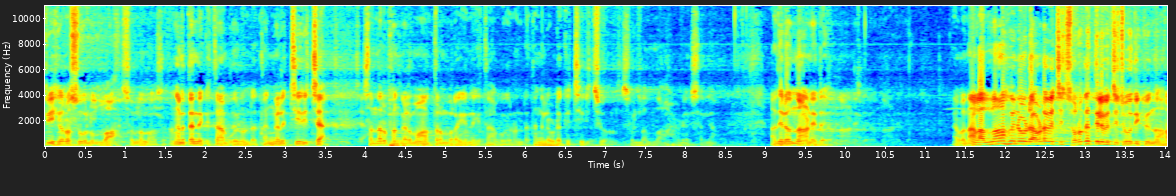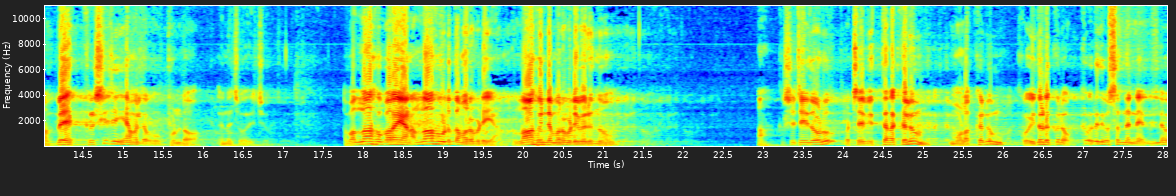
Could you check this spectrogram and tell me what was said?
ഫീഹി അലൈഹി വസല്ലം. അങ്ങനെ തന്നെ കിതാബുകളുണ്ട്. തങ്ങൾ ചിരിച്ച സന്ദർഭങ്ങൾ മാത്രം പറയുന്ന കിതാബുകളുണ്ട്. തങ്ങൾ എവിടെയൊക്കെ ചിരിച്ചു? സ്വല്ലല്ലാഹു അലൈഹി വസല്ലം. അതിലൊന്നാണിത്. അപ്പോൾ നാളെ അള്ളാഹുവിനോട് അവിടെ വെച്ച് സ്വർഗത്തിൽ വെച്ച് ചോദിക്കുന്നു റബ്ബെ കൃഷി ചെയ്യാൻ വല്ല ഒപ്പുണ്ടോ എന്ന് ചോദിച്ചു. അപ്പൊ അള്ളാഹു പറയാണ് അള്ളാഹു കൊടുത്ത മറുപടിയാണ്. അള്ളാഹുവിന്റെ മറുപടി വരുന്നു. ആ കൃഷി ചെയ്തോളൂ. പക്ഷേ വിത്തിറക്കലും മുളക്കലും കൊയ്തെടുക്കലും ഒക്കെ ഒരു ദിവസം തന്നെ എല്ലാം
